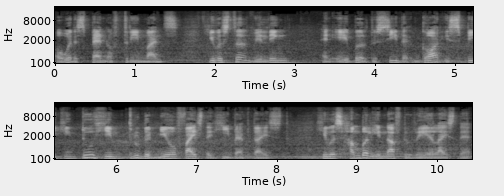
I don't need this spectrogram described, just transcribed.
over the span of three months, he was still willing and able to see that God is speaking to him through the neophytes that he baptized. He was humble enough to realize that.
